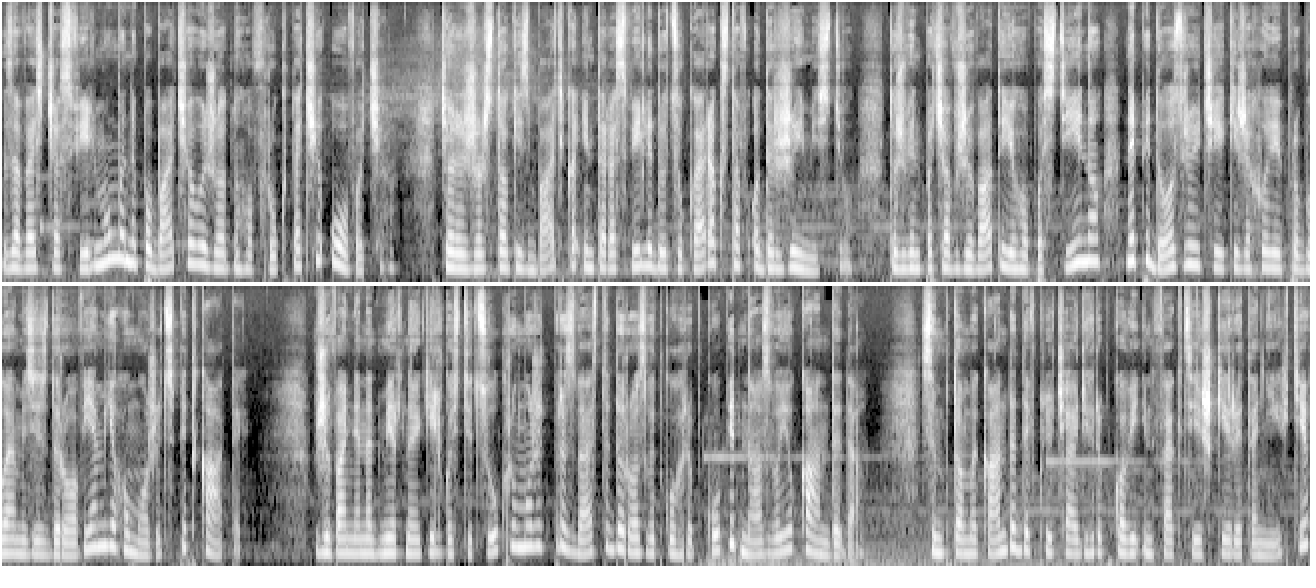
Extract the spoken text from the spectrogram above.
За весь час фільму ми не побачили жодного фрукта чи овоча. Через жорстокість батька інтерес Віллі до цукерок став одержимістю, тож він почав вживати його постійно, не підозрюючи, які жахливі проблеми зі здоров'ям його можуть спіткати. Вживання надмірної кількості цукру можуть призвести до розвитку грибку під назвою кандида. Симптоми кандиди включають грибкові інфекції шкіри та нігтів,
